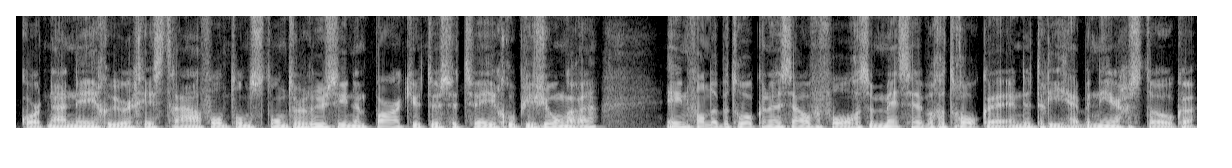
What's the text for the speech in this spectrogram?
Kort na 9 uur gisteravond ontstond er ruzie in een parkje tussen twee groepjes jongeren. Een van de betrokkenen zou vervolgens een mes hebben getrokken en de drie hebben neergestoken.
